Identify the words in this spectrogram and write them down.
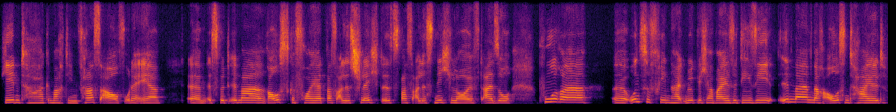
jeden Tag macht die Fass auf oder er, ähm, es wird immer rausgefeuert, was alles schlecht ist, was alles nicht läuft. Also pure äh, Unzufriedenheit möglicherweise, die sie immer nach außen teilt,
